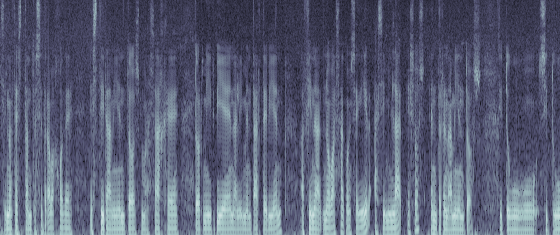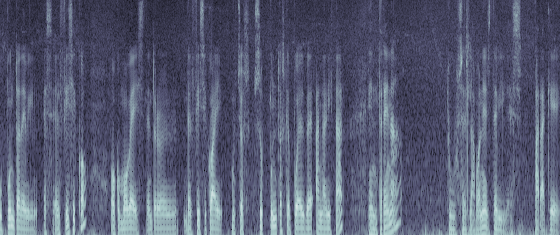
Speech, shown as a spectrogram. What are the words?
si no haces tanto ese trabajo de estiramientos masaje dormir bien alimentarte bien al final no vas a conseguir asimilar esos entrenamientos. Si tu, si tu punto débil es el físico, o como veis dentro del, físico hay muchos subpuntos que puedes analizar, entrena tus eslabones débiles para que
